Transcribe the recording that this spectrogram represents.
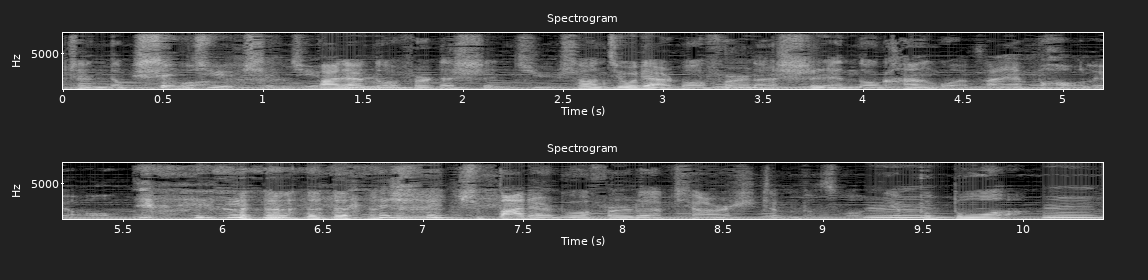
真的不错，神剧神剧，八点多嗯分的神剧，上九点多分的是人都看过，咱也不好聊。是八点多分的片儿是真不错，也不多。嗯，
